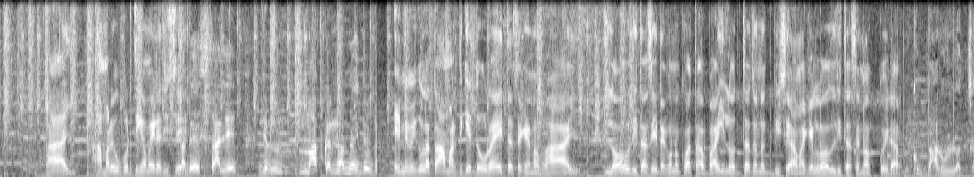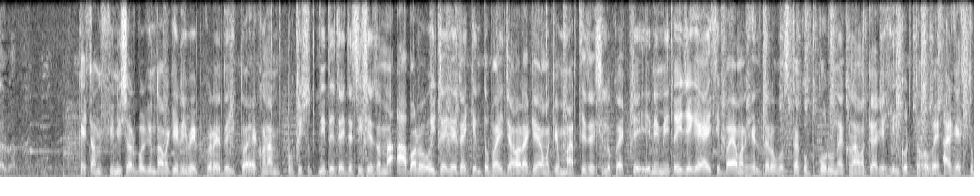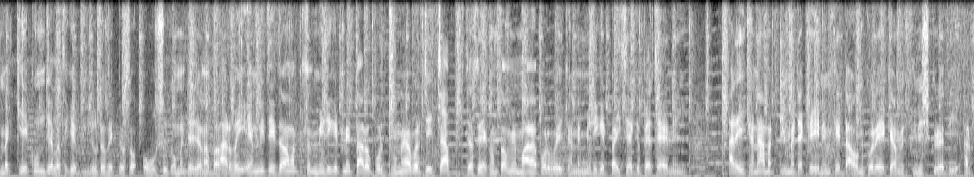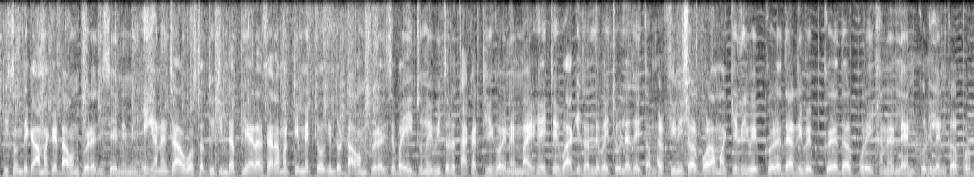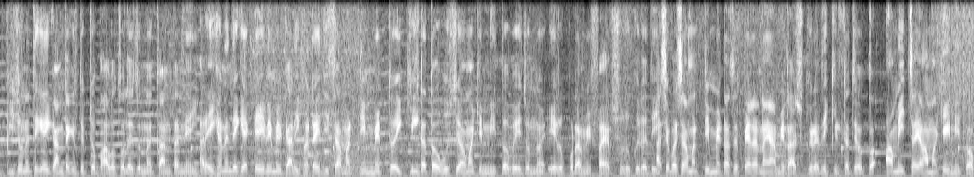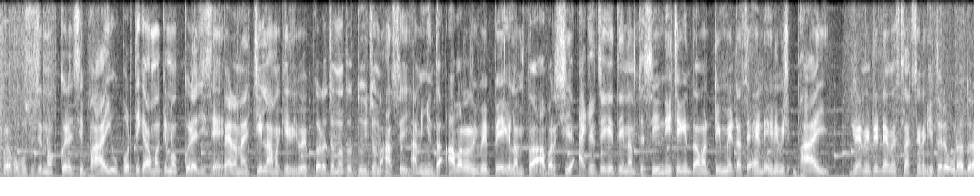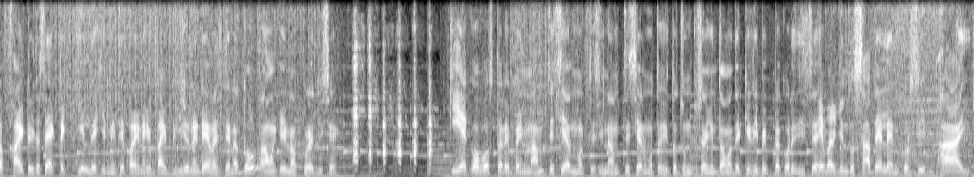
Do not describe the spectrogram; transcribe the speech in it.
ভাই আমার উপর থেকে আমার এটা দিছে। আবে সালে যে মাফ করনা এনিমিগুলা তো আমার দিকে দৌড়াইতেছে কেন? ভাই লল দিতাছে এটা কোনো কথা? ভাই লজ্জাজনক বিষয় আমাকে লল দিতাছে নক কইরা। খুব দারুণ লজ্জার ব্যাপার। গাইস আমি ফিনিশ হওয়ার পর কিন্তু আমাকে রিভাইভ করে দেই। তো এখন আমি প্রতিশোধ নিতে চাইতেছি, সেজন্য আবারও ওই জায়গায় যাই। কিন্তু ভাই, যাওয়ার আগে আমাকে মারতে চাইছিল কয়েকটা এনিমি তো এই জায়গায় আইসি ভাই, আমার হেলথের অবস্থা খুব করুন এখন আমাকে আগে হিল করতে হবে। আর গাইস তোমরা কে কোন জেলা থেকে ভিডিওটা দেখতেছো, অবশ্যই কমেন্টে জানাবা। আর ভাই, এমনিতেই তো আমার কাছে মেডিকেট নেই, তার উপর জুনে আবার যে চাপ দিতেছে, এখন তো আমি মারা পড়ব এখানে। মেডিকেট পাইছি আগে, পেঁচায় নেই। আর এইখানে আমার টিমমেট একটা এনিমিকে ডাউন করে একে আমি ফিনিশ করে দিই। আর পিছন থেকে আমাকে ডাউন করে দিছে এনিমি এখানে যা অবস্থা, দুই তিনটা প্লেয়ার আছে আর আমার টিমমেটকেও কিন্তু ডাউন করে দিছে। ভাই, এই জোনের ভিতরে থাকা ঠিক হয় না মায়ের খাইতে বা আগে জানলে ভাই চলে যাইতাম। আর ফিনিশ হওয়ার পর আমাকে রিভাইভ করে দেয়। রিভাইভ করে দেওয়ার পর এইখানে ল্যান্ড করি। ল্যান্ড করার পর বিজনে থেকে এই গানটা কিন্তু একটু ভালো চলে জন্য গানটা নেই। আর এইখানে দেখে একটা এনিমির গাড়ি ফাটাই দিছে আমার টিমমেট তো এই কিলটা তো অবশ্যই আমাকে নিতে হবে, এই জন্য এর উপর আমি ফায়ার শুরু করে দিই। আশেপাশে আমার টিমমেট আছে, প্যারা নাই আমি রাশ করে দিই কিলটা যেহেতু আমি চাই আমাকেই নিতে হবে। অবশেষে নক করে দিছি। ভাই, উপর থেকে আমাকে নক করে দিছে। প্যারা নাই চিল আমাকে রিভাইভ করার জন্য তো দুইজন আছেই। আমি কিন্তু আবারও রিভাইভ পেয়ে গেলাম, তো আবার সে আগের জায়গাতেই নামতেছি। নিচে কিন্তু আমার টিমমেট আছে অ্যান্ড এনিমি ভাই গ্র্যানেটের ড্যামেজ লাগছে না ভিতরে উড়াদুরা ফাইট হইতেছে, একটা কিল দেখি নিতে পারি নাকি? ভাই ভিজনে ড্যামেজ দেয় না। দৌড়, আমাকেই নক করে দিছে। কি এক অবস্থা রে ভাই? নামতেছি আর মরতেছি, নামতেছি আর মরতেছি। তো জুনপুষা কিন্তু আমাদেরকে রিপিপটা করে দিছে। এবার কিন্তু সাদে ল্যান্ড করছি। ভাই,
